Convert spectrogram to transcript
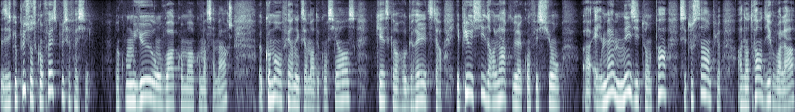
C'est que plus on se confesse, plus c'est facile. Donc mieux on voit comment comment ça marche, euh, comment on fait un examen de conscience, qu'est-ce qu'un regret, etc. Et puis aussi dans l'acte de la confession elle-même, n'hésitons pas, c'est tout simple, en entrant dire voilà,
